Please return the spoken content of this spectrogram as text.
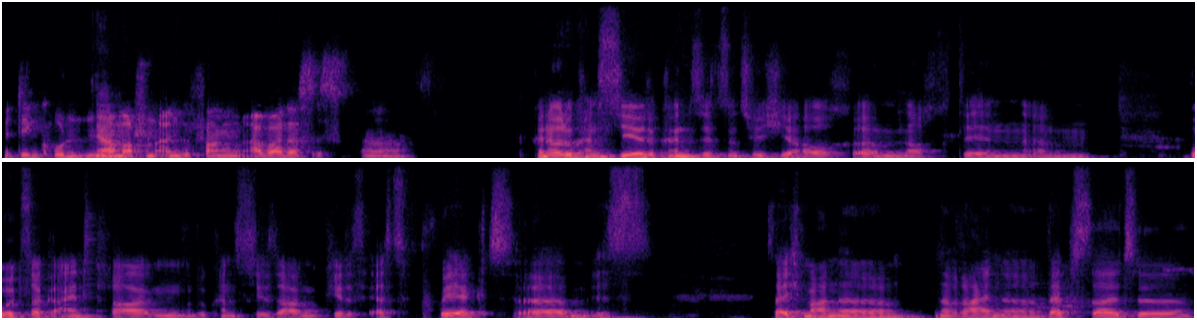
mit den Kunden. Ja. Haben auch schon angefangen, aber das ist. Ah. Genau, du kannst hier, du kannst jetzt natürlich hier auch ähm, noch den ähm, Geburtstag eintragen und du kannst hier sagen, okay, das erste Projekt ähm, ist, sag ich mal, eine, eine reine Webseite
